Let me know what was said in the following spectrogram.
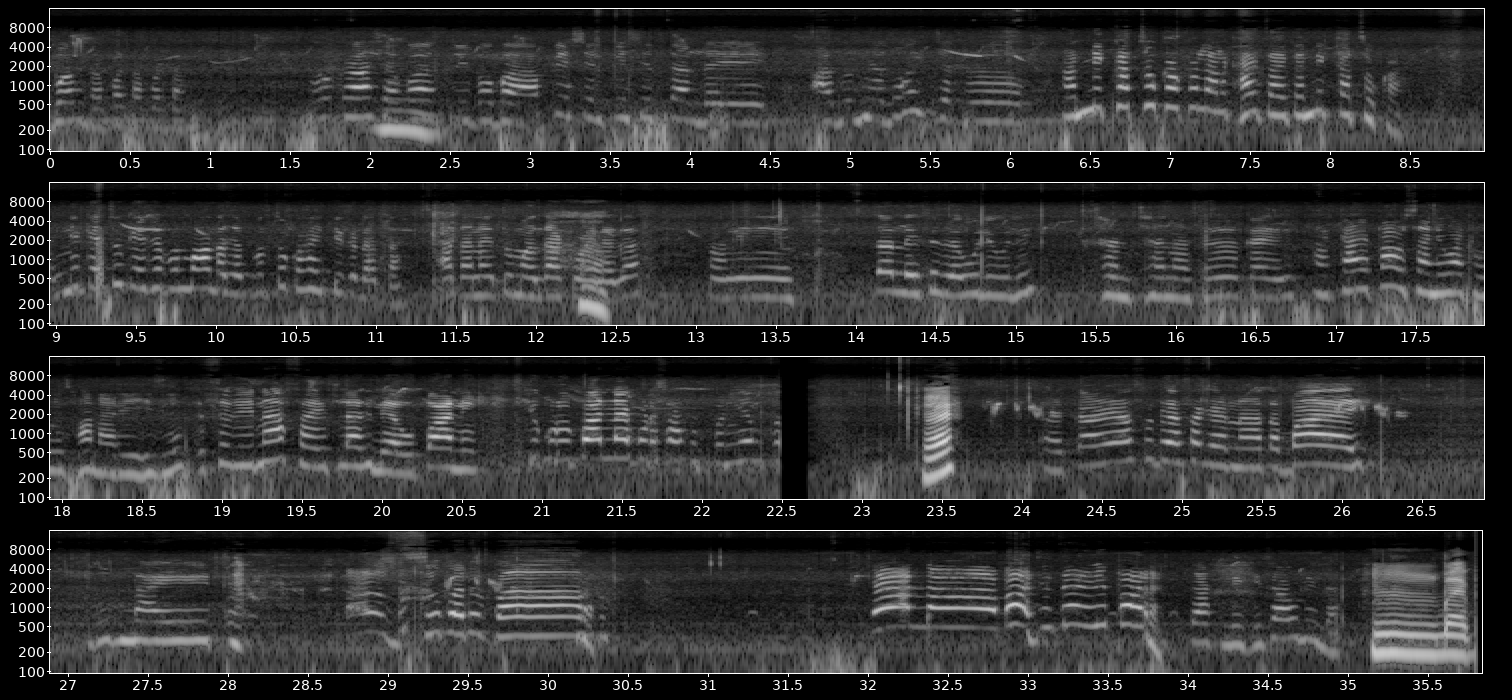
बघ पटापटा. हो का अशा बाजरी बाबा पेशल पेशल चाललंय. अजून ह्या धुवायच्यात आणि निक्का चुका कोणाला खायचा आहे तर निक्का चुका. निक्या चुक्याच्या पण मांडाच्यात पण चुका आहे तिकडं आता. आता नाही तुम्हाला दाखवायला जा आणि चाललंय सगळं उली उली. छान छान असं काय. काय पावसाने वाटवून होणार आहे हिचं सगळी नासायच लागली अहो पाणी. तिकडून पाणी नाही कुठं साचत पण नेमकं काय? काय- काय असू द्या सगळ्यांना आता बाय. गुड नाईट भाजी जळली पार. टाकली की सावलीला. हम्म बाय.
